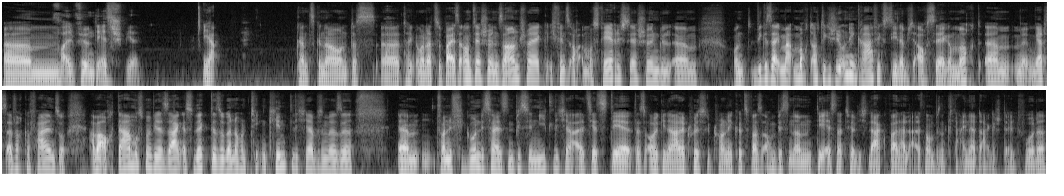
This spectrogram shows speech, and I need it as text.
Ähm, Vor allem für ein DS-Spiel. Ja, Ganz genau, und das äh, trägt nochmal dazu bei. Es hat auch einen sehr schönen Soundtrack. Ich finde es auch atmosphärisch sehr schön. Ähm, und wie gesagt, ich mochte auch die Geschichte und den Grafikstil habe ich auch sehr gemocht. Ähm, mir, mir, hat es einfach gefallen so. Aber auch da muss man wieder sagen, es wirkte sogar noch ein Ticken kindlicher, beziehungsweise ähm, von den Figurendesigns ein bisschen niedlicher als jetzt der das originale Crystal Chronicles, was auch ein bisschen am DS natürlich lag, weil halt alles noch ein bisschen kleiner dargestellt wurde.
